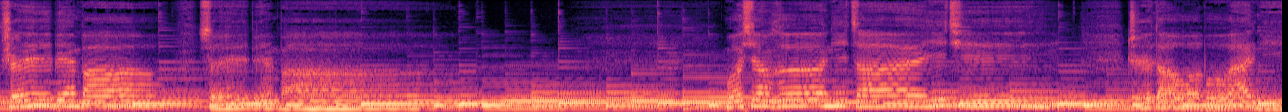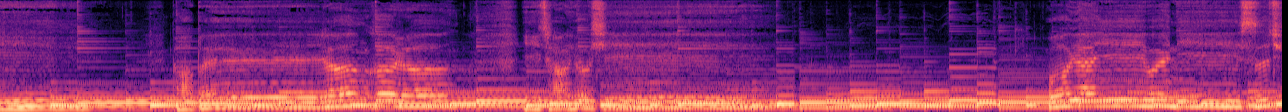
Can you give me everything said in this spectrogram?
随便吧，随便吧。我想和你在一起，直到我不爱你，宝贝。人和人一场游戏，我愿意为你死去。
